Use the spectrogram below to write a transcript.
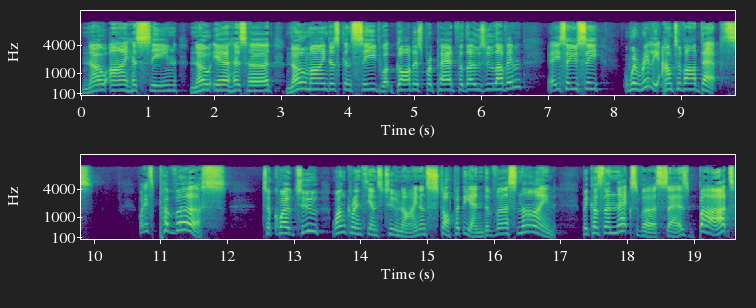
no eye has seen, no ear has heard, no mind has conceived what God has prepared for those who love him? So you see, we're really out of our depths. Well, it's perverse to quote 2, 1 Corinthians 2 9 and stop at the end of verse 9. Because the next verse says, But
